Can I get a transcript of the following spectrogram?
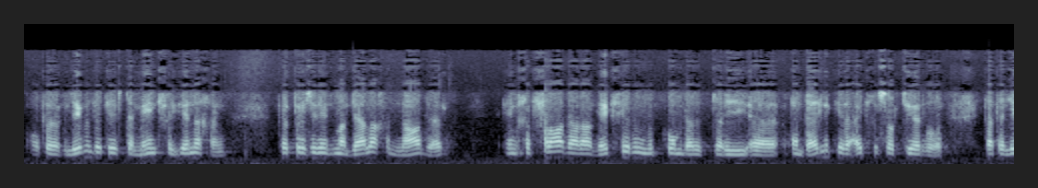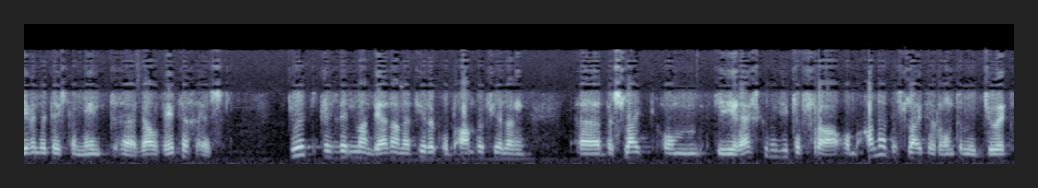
of 'n lewende testament vereniging vir president Mandela genader en gevra dat daar wetgewing moet kom dat dit dat die uh, onduidelikhede uitgesorteer word dat 'n lewende testament uh, wel wettig is toe president Mandela natuurlik op aanbeveling uh besluit om die regskommissie te vra om alle besluite rondom die dood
